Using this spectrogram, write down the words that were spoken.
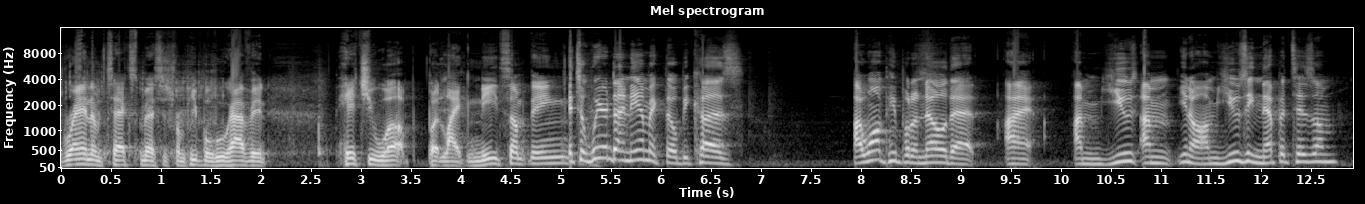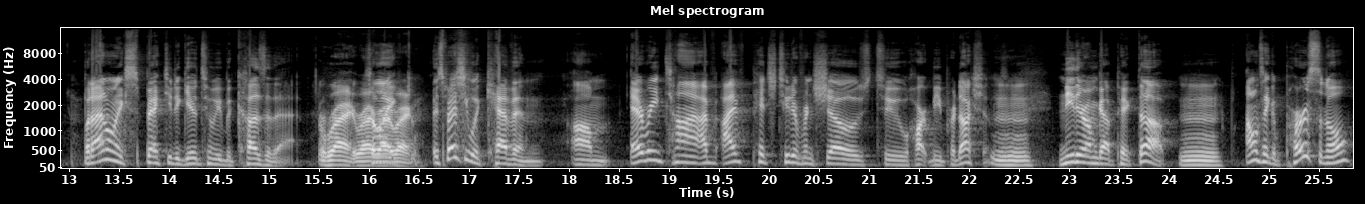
random text message from people who haven't hit you up, but like need something. It's a weird dynamic though because I want people to know that I I'm use I'm you know I'm using nepotism, but I don't expect you to give it to me because of that. Right, right, So right, like, right. especially with Kevin, um, every time I've I've pitched two different shows to HartBeat Productions. Mm-hmm. Neither of them got picked up. Mm. I don't take it personal,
